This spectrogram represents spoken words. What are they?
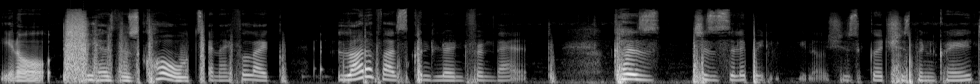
You know she has those codes and i feel like a lot of us could learn from that because she's a celebrity you know she's good she's been great.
